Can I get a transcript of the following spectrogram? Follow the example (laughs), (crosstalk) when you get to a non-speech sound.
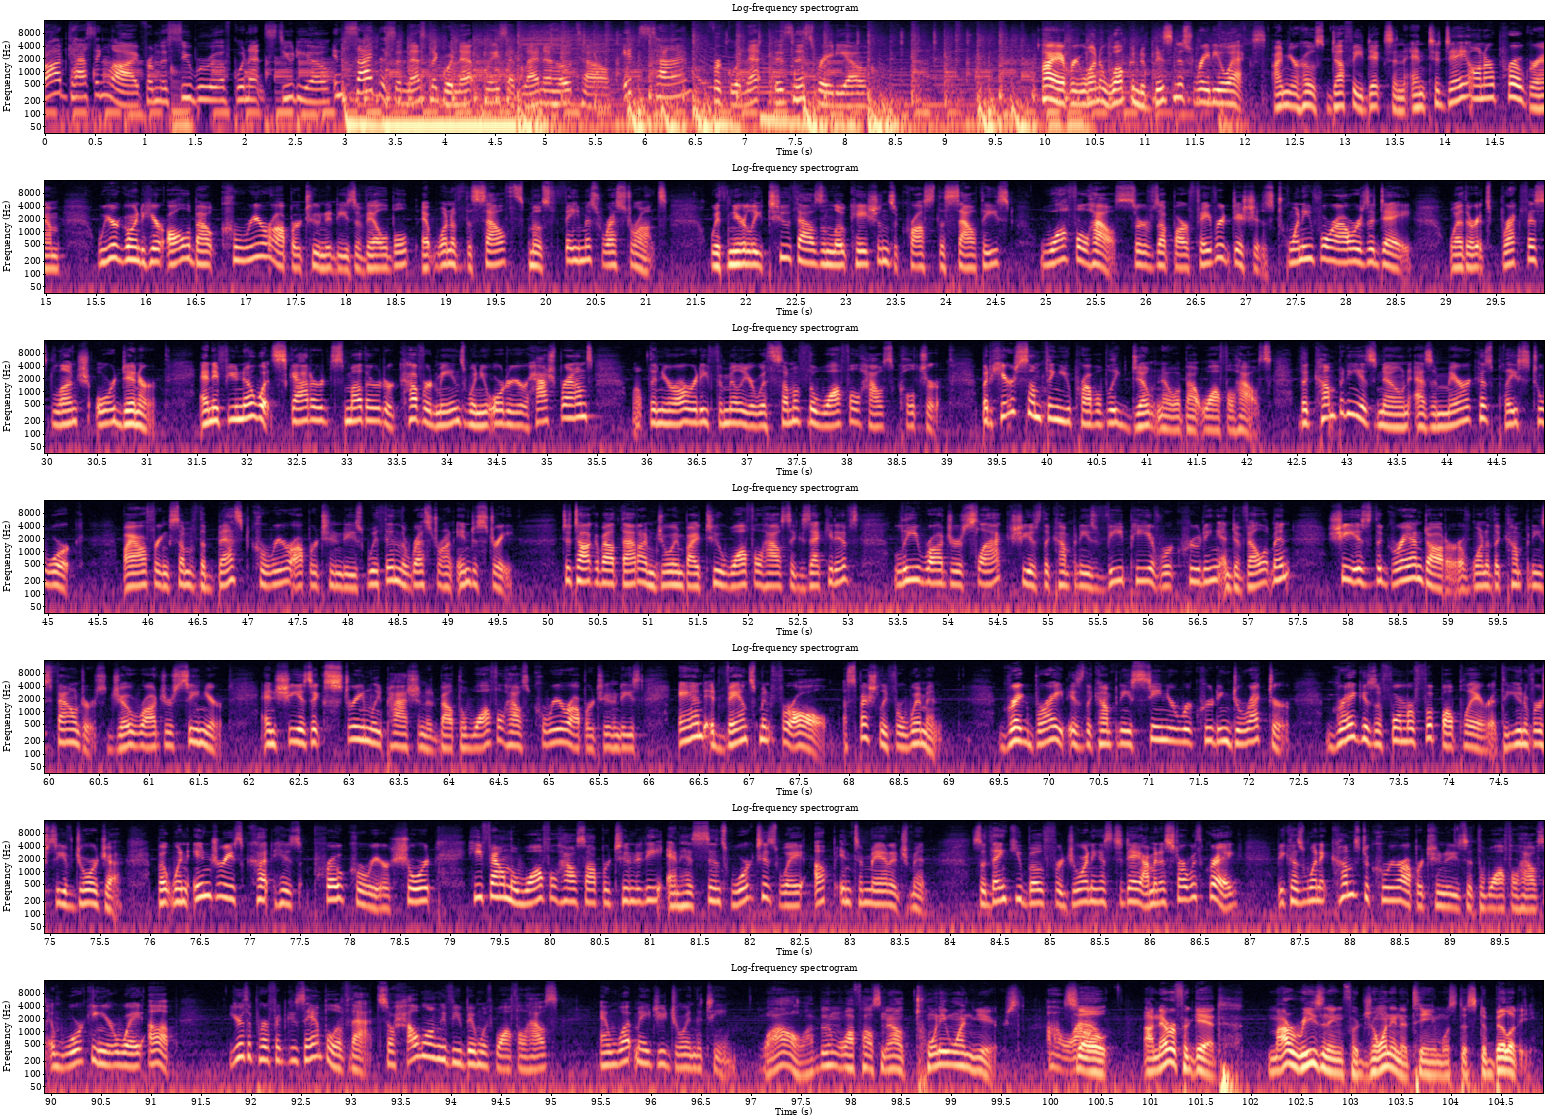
Broadcasting live from the Subaru of Gwinnett studio inside the Sonesta Gwinnett Place Atlanta Hotel. It's time for Gwinnett Business Radio. Hi, everyone, and welcome to Business Radio X. I'm your host, Duffy Dixon, and today on our program, we are going to hear all about career opportunities available at one of the South's most famous restaurants. With nearly 2,000 locations across the Southeast, Waffle House serves up our favorite dishes 24 hours a day, whether it's breakfast, lunch, or dinner. And if you know what scattered, smothered, or covered means when you order your hash browns, well, then you're already familiar with some of the Waffle House culture. But here's something you probably don't know about Waffle House the company is known as America's Place to Work by offering some of the best career opportunities within the restaurant industry. To talk about that, I'm joined by two Waffle House executives. Leigh Rogers Slack, she is the company's VP of Recruiting and Development. She is the granddaughter of one of the company's founders, Joe Rogers Sr., and she is extremely passionate about the Waffle House career opportunities and advancement for all, especially for women. Greg Bright is the company's senior recruiting director. Greg is a former football player at the University of Georgia, but when injuries cut his pro career short, he found the Waffle House opportunity and has since worked his way up into management. So thank you both for joining us today. I'm going to start with Greg because when it comes to career opportunities at the Waffle House and working your way up, you're the perfect example of that. So how long have you been with Waffle House and what made you join the team? Wow, I've been in Waffle House now 21 years. Oh, wow. So I'll never forget, my reasoning for joining a team was the stability.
